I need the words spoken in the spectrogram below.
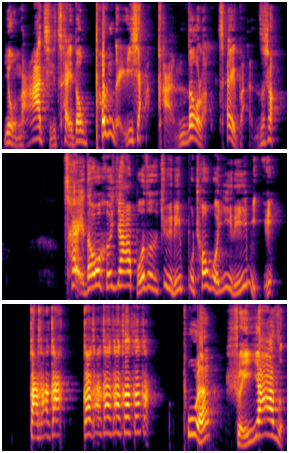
又拿起菜刀，砰的一下砍到了菜板子上。菜刀和鸭脖子的距离不超过一厘米，嘎嘎嘎嘎嘎嘎嘎嘎嘎嘎！突然，水鸭子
